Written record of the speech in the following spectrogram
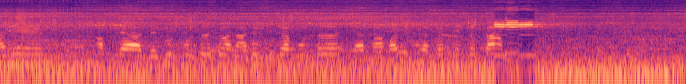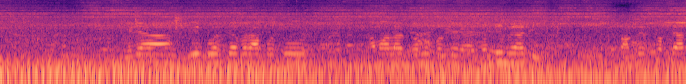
आणि आपल्या देगूरपुरतं किंवा नागरिक जिल्ह्यापुरतं या सामाजिक संघटनेचं काम गेल्या एक वर्षभरापासून आम्हाला जणू बघण्याची संधी मिळाली. काँग्रेस पक्षात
